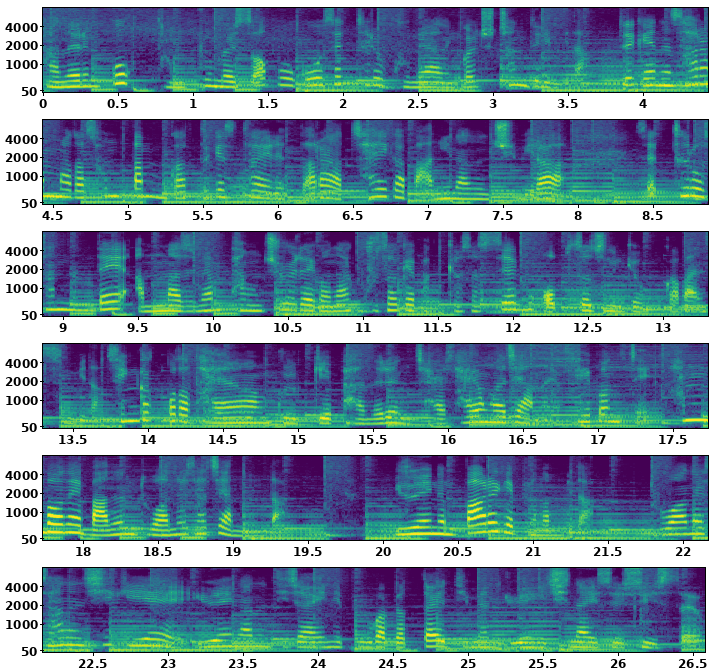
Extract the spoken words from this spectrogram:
바늘은 꼭 단품을 써보고 세트를 구매하는 걸 추천드립니다. 뜨개는 사람마다 손땀과 뜨개 스타일에 따라 차이가 많이 나는 취미라 세트로 샀는데 안 맞으면 방출되거나 구석에 박혀서 쓸모가 없어지는 경우가 많습니다. 생각보다 다양한 굵기의 바늘은 잘 사용하지 않아요. 세 번째, 한 번에 많은 도안을 사지 않는다. 유행은 빠르게 변합니다. 도안을 사는 시기에 유행하는 디자인이 불과 몇 달 뒤면 유행이 지나 있을 수 있어요.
